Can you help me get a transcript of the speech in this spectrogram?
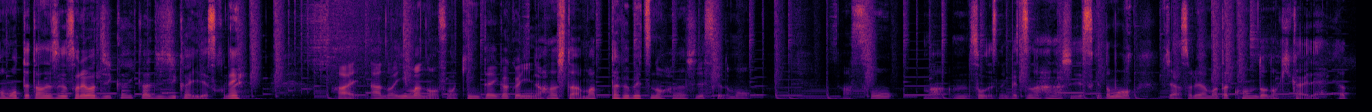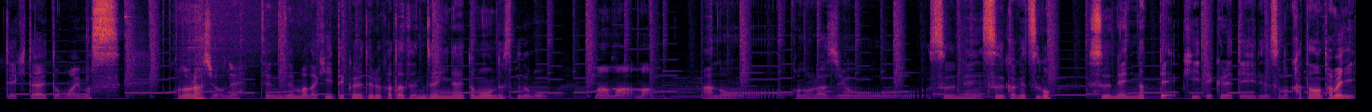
思ってたんですけど、それは次回か次次回ですかね。はい。あの、今のその勤怠確認の話とは全く別の話ですけども、あ、そう、まあ、うん、そうですね。別の話ですけども、じゃあそれはまた今度の機会でやっていきたいと思います。このラジオね、全然まだ聞いてくれてる方全然いないと思うんですけども、まあまあまあ、あのこのラジオ数年、数ヶ月後、数年になって聞いてくれているその方のために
